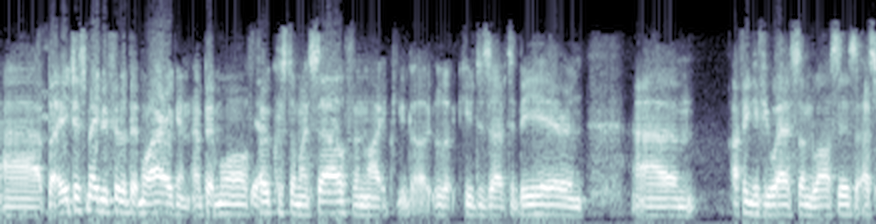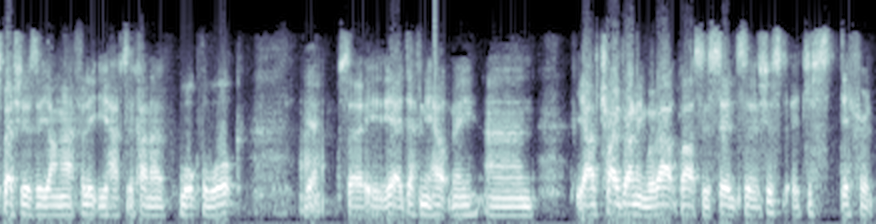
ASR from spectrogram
Uh, but it just made me feel a bit more arrogant, a bit more yeah. focused on myself, and like, you know, look, you deserve to be here. And um, I think if you wear sunglasses, especially as a young athlete, you have to kind of walk the walk. Uh, yeah. So yeah, it definitely helped me. And yeah, I've tried running without glasses since, and it's just it's just different.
